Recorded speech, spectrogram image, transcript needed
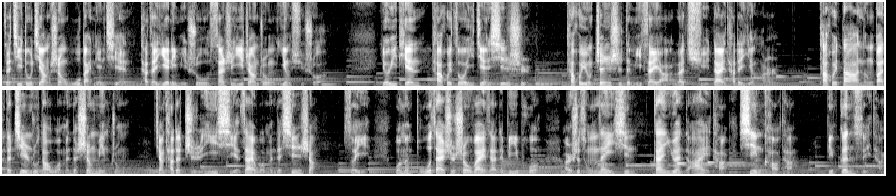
在基督降生五百年前，他在耶利米书三十一章中应许说：“有一天他会做一件新事，他会用真实的弥赛亚来取代他的影儿，他会大能般的进入到我们的生命中，将他的旨意写在我们的心上。所以，我们不再是受外在的逼迫，而是从内心甘愿的爱他、信靠他，并跟随他。”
